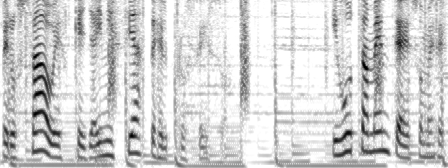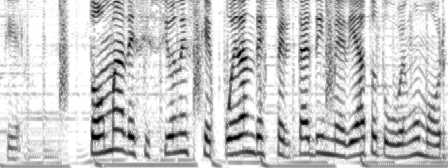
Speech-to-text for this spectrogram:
pero sabes que ya iniciaste el proceso. Y justamente a eso me refiero. Toma decisiones que puedan despertar de inmediato tu buen humor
